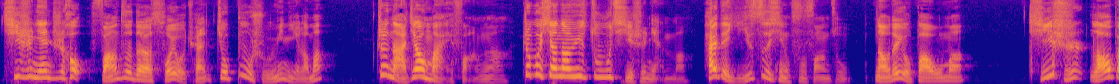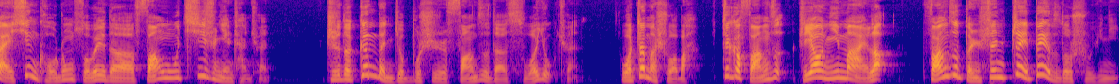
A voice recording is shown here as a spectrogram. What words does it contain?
七十年之后房子的所有权就不属于你了吗？这哪叫买房啊？这不相当于租七十年吗？还得一次性付房租，脑袋有包吗？其实老百姓口中所谓的房屋七十年产权，指的根本就不是房子的所有权。我这么说吧，这个房子只要你买了，房子本身这辈子都属于你，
